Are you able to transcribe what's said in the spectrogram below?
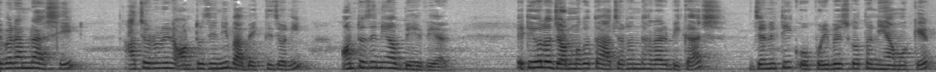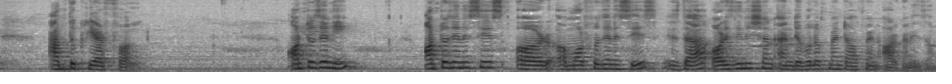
এবার আমরা আসি আচরণের অন্টোজেনি বা ব্যক্তিজনী অন্টোজেনি অফ বিহেভিয়ার। এটি হলো জন্মগত আচরণ ধারার বিকাশ জেনেটিক ও পরিবেশগত নিয়ামকের আন্তঃক্রিয়ার ফল। Ontogeny Ontogenesis or uh, is the the and development of of organism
